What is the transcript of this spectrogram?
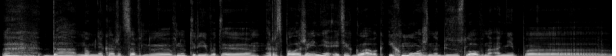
Да, но мне кажется, э, внутри вот э, расположения этих главок, их можно, безусловно, они по-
